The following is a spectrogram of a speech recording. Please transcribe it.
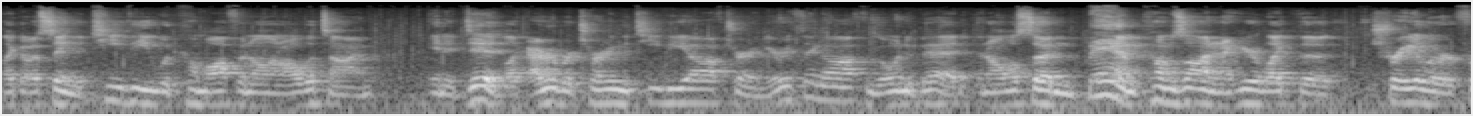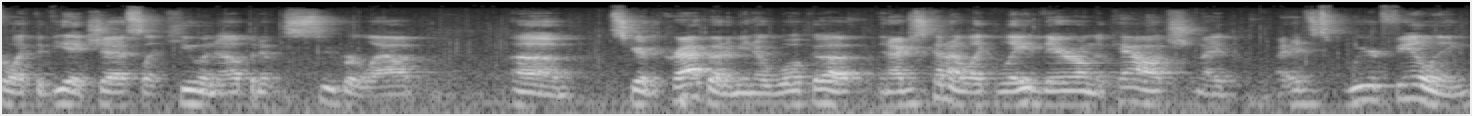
like I was saying, the TV would come off and on all the time, and it did. Like I remember turning the TV off, turning everything off, and going to bed, and all of a sudden, bam, comes on, and I hear like the trailer for like the VHS like queuing up, and it was super loud. Um, scared the crap out of me, and I woke up, and I just kind of like laid there on the couch, and I I had this weird feeling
